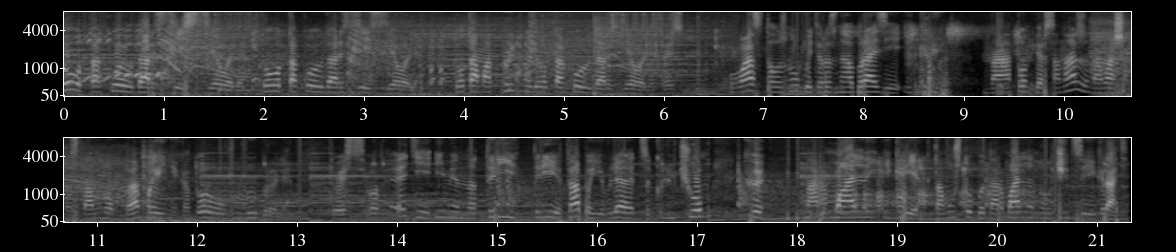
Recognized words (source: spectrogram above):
то вот такой удар здесь сделали, то вот такой удар здесь сделали, то там отпрыгнули, вот такой удар сделали. То есть у вас должно быть разнообразие игры на том персонаже, на вашем основном, да, мейне, которого вы выбрали. То есть вот эти именно три, три этапа являются ключом к нормальной игре, к тому, чтобы нормально научиться играть.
